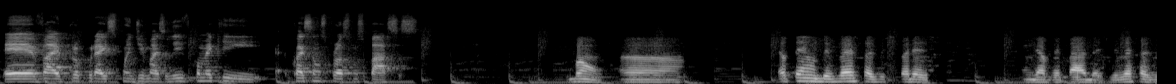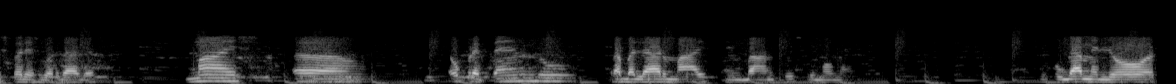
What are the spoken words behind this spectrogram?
é, vai procurar expandir mais o livro. Como é que, quais são os próximos passos? Bom, uh, eu tenho diversas histórias engavetadas, diversas histórias guardadas, mas uh, eu pretendo trabalhar mais em bancos de momento, divulgar melhor.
